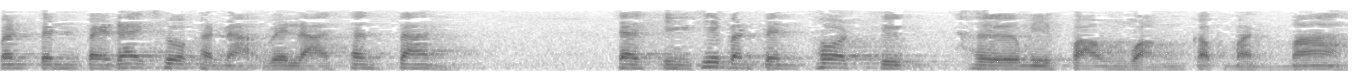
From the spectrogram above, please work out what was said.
มันเป็นไปได้ชั่วขณะเวลาสั้น ๆแต่สิ่งที่มันเป็นโทษคือเธอมีความหวังกับมันมาก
